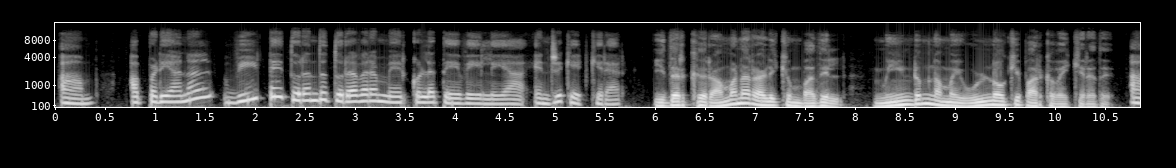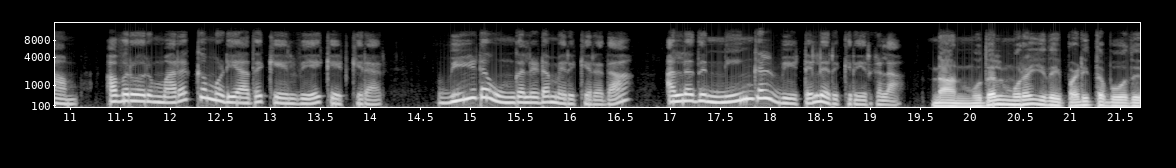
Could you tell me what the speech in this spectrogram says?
ஆம் அப்படியானால் வீட்டை துறந்து துறவரம் மேற்கொள்ள தேவையில்லையா என்று கேட்கிறார். இதற்கு ரமணர் அளிக்கும் பதில் மீண்டும் நம்மை உள்நோக்கி பார்க்க வைக்கிறது. ஆம் அவர் ஒரு மறக்க முடியாத கேள்வியை கேட்கிறார். வீடு உங்களிடம் இருக்கிறதா? அல்லது நீங்கள் வீட்டில் இருக்கிறீர்களா? நான் முதல் முறை இதை படித்தபோது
